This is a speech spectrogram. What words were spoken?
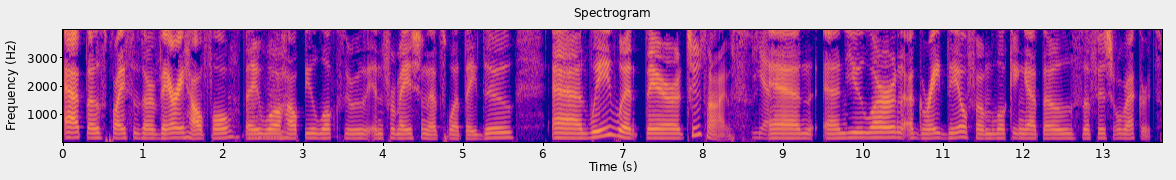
at those places are very helpful. They mm-hmm. will help you look through information. That's what they do. And we went there two times. Yes. And and you learn a great deal from looking at those official records.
